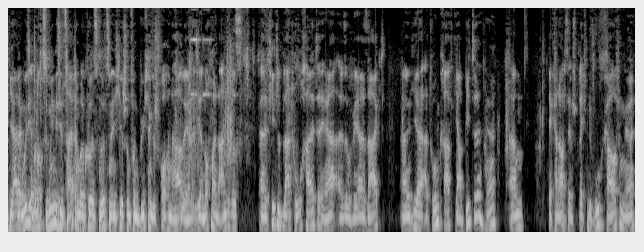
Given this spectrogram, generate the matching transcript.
Ja, da muss ich aber doch zumindest die Zeit noch mal kurz nutzen, wenn ich hier schon von Büchern gesprochen habe, ja, dass ich ja noch mal ein anderes äh, Titelblatt hochhalte. Ja, also wer sagt, äh, hier Atomkraft, ja bitte, ja, ähm, der kann auch das entsprechende Buch kaufen. Ja.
